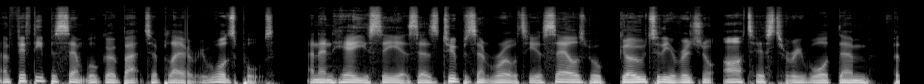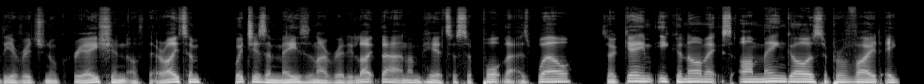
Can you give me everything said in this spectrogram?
and 50% will go back to player rewards pools. And then here you see it says 2% royalty of sales will go to the original artist to reward them for the original creation of their item, which is amazing. I really like that and I'm here to support that as well. So game economics, our main goal is to provide a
